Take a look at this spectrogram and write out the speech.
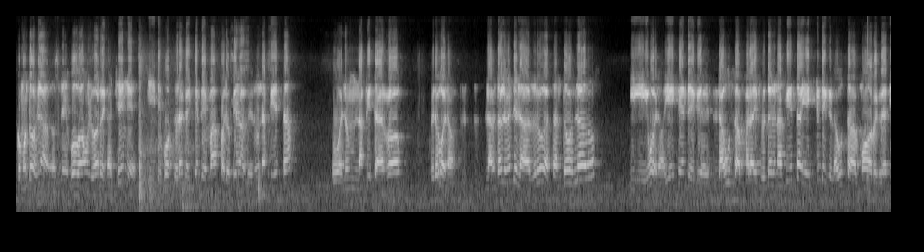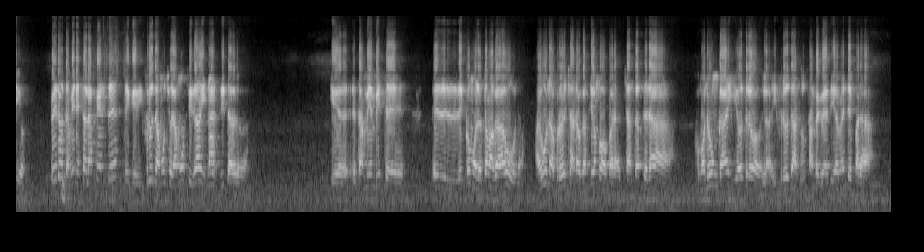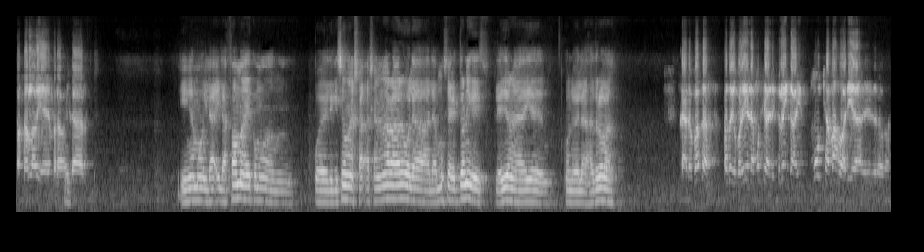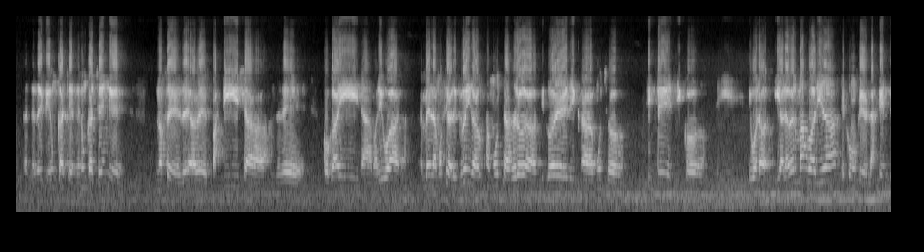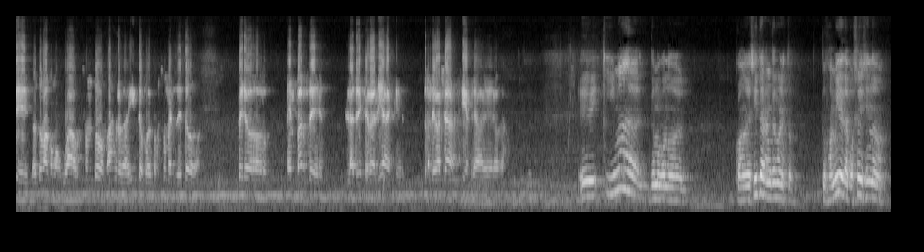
como en todos lados, de- vos vas a un lugar de cachengue y te puedo asegurar que hay gente más palopeada que en una fiesta o en una fiesta de rock. Pero bueno, lamentablemente la droga está en todos lados y bueno, y hay gente que la usa para disfrutar de una fiesta y hay gente que la usa a modo recreativo. Pero también está la gente de que disfruta mucho la música y no necesita droga. Que eh, también, viste, es de cómo lo toma cada uno. Algunos aprovechan la ocasión como para chantársela como nunca y otros la disfrutan, la usan recreativamente para pasarla bien, para bailar. Y, digamos, y, la, y la fama es como, pues le quisieron alla- allanar algo a la, la música electrónica y le dieron ahí eh, con lo de las drogas. Claro, pasa, pasa que por ahí en la música electrónica hay mucha más variedad de drogas, ¿entendés? Que un cachengue. En un cachengue, no sé, debe haber pastillas, de cocaína, marihuana. En vez de la música electrónica usan muchas drogas psicodélicas, mucho sintético. Y, y bueno, y al haber más variedad, es como que la gente lo toma como, wow, son todos más drogaditos porque consumen de todo pero en parte la triste realidad es que donde vaya siempre va a haber droga. Eh, y más, digamos, cuando, cuando decidiste arrancar con esto, tu familia te apoyó diciendo,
